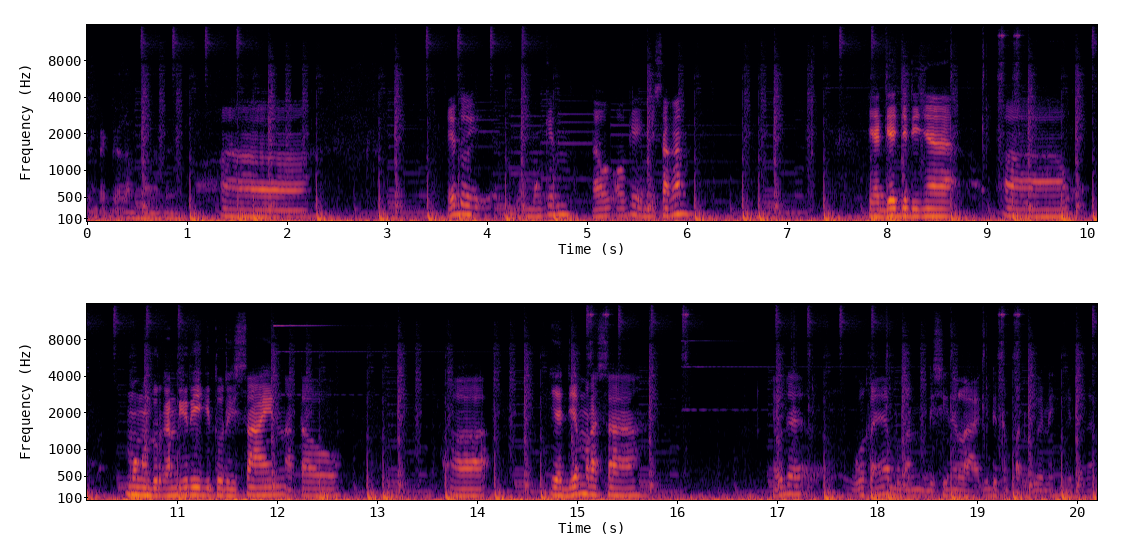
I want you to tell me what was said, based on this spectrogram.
impact dalam apa eh itu mungkin nah, oke misalkan ya dia jadinya eh, mengundurkan diri gitu resign atau eh, ya dia merasa ya udah gue kayaknya bukan di sini lagi di tempat gue nih gitu kan.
